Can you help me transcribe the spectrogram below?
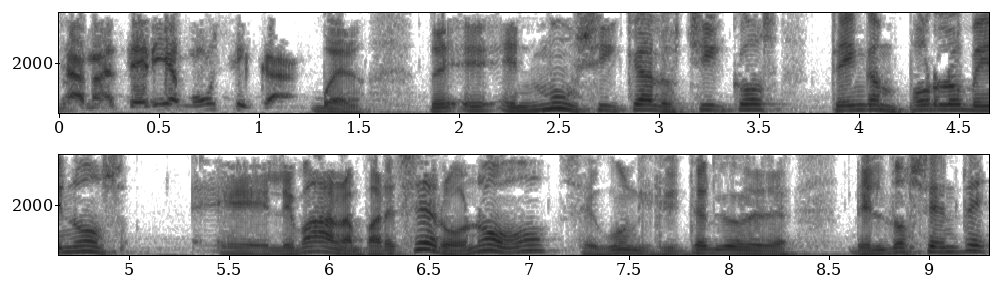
La materia música. Bueno, de- eh, en música los chicos tengan por lo menos, eh, le van a aparecer o no, según el criterio del, del docente,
